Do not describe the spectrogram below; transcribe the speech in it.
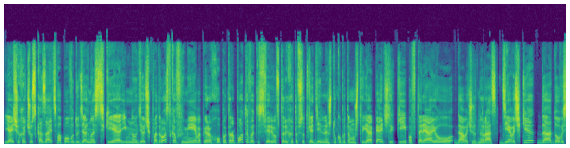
Я еще хочу сказать по поводу диагностики именно у девочек-подростков, имея, во-первых, опыт работы в этой сфере, во-вторых, это все-таки отдельная штука, потому что я опять же таки повторяю, да, в очередной раз, девочки, да, до 18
